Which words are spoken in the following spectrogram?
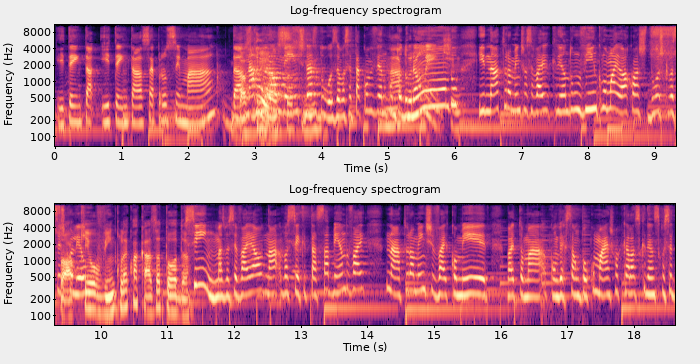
E tentar, e tentar se aproximar das, duas. Naturalmente crianças. das duas. Você tá convivendo com todo mundo e naturalmente você vai criando um vínculo maior com as duas que você Só escolheu. que o vínculo é com a casa toda. Sim, mas você vai ao, você que tá sabendo vai naturalmente vai comer, vai tomar, conversar um pouco mais com aquelas crianças que você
